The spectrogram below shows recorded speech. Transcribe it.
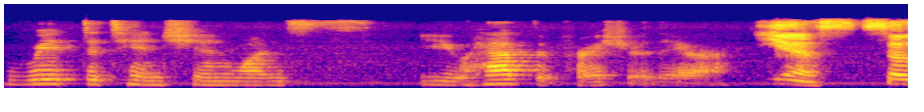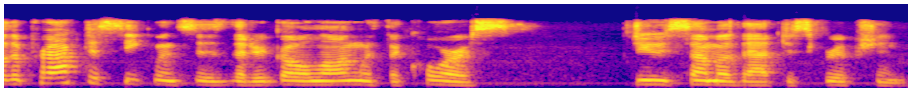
with the tension once you have the pressure there. Yes. So the practice sequences that are, go along with the course do some of that description.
